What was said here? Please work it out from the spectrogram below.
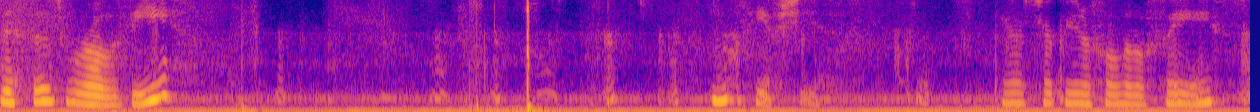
this is Rosie. Let's see if she's, there's her beautiful little face.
